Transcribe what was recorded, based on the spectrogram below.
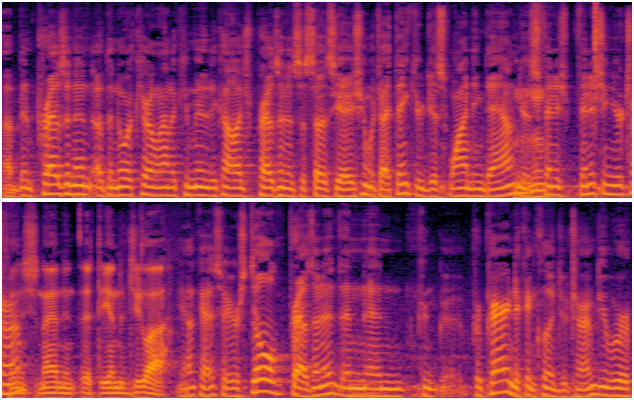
uh, been president of the North Carolina Community College Presidents Association, which I think you're just winding down. You're just finish, finishing your term. Finishing that in, at the end of July. Yeah, Okay, so you're still president and, and con- preparing to conclude your term. You were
